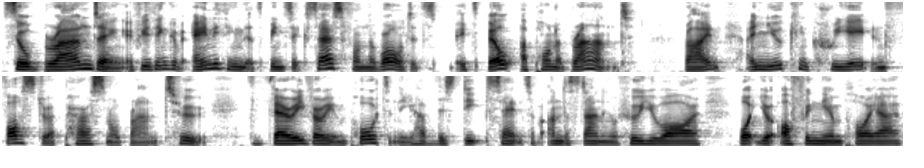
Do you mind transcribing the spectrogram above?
So branding if you think of anything that's been successful in the world it's it's built upon a brand right? And you can create and foster a personal brand too. It's very very important that you have this deep sense of understanding of who you are what you're offering the employer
